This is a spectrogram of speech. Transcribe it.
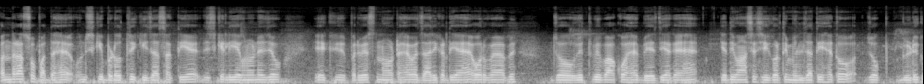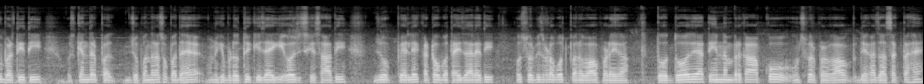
पंद्रह सौ पद है उनकी बढ़ोतरी की जा सकती है, जिसके लिए उन्होंने जो एक परिवेश नोट है, वह जारी कर दिया है। और वह अब जो वित्त विभाग को है, भेज दिया गया है। यदि वहाँ से स्वीकृति मिल जाती है तो जो वीडियो की बढ़ती थी, उसके अंदर पद जो पंद्रह सौ पद है, उनकी बढ़ोतरी की जाएगी और इसके साथ ही जो पहले कट ऑफ़ बताई जा रही थी, उस पर भी थोड़ा बहुत प्रभाव पड़ेगा। तो दो या तीन नंबर का आपको उस पर प्रभाव देखा जा सकता है,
